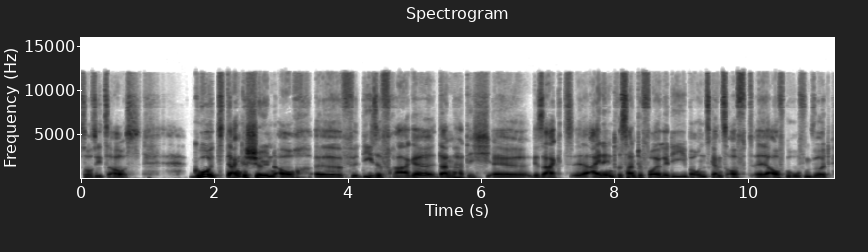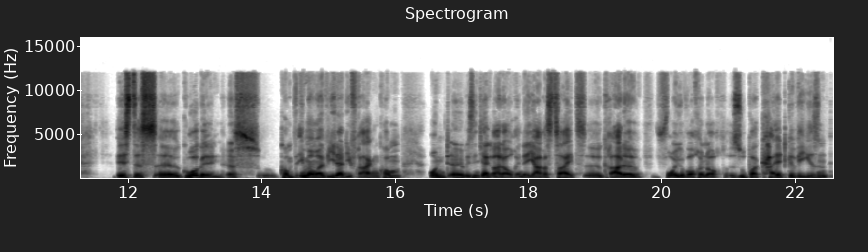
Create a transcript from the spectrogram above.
So sieht's aus. Gut, Dankeschön auch äh, für diese Frage. Dann hatte ich äh, gesagt, äh, eine interessante Folge, die bei uns ganz oft äh, aufgerufen wird, ist das äh, Gurgeln. Es kommt immer mal wieder, die Fragen kommen. Und äh, wir sind ja gerade auch in der Jahreszeit, äh, gerade vorige Woche noch super kalt gewesen.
